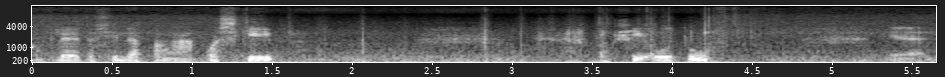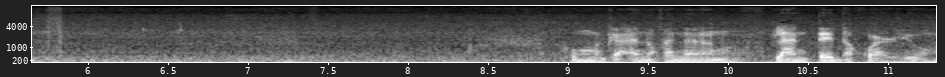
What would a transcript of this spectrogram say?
Kompleto sila pang aquascape. Pang CO2. Yan. Kung magkaano ka ng planted aquarium.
